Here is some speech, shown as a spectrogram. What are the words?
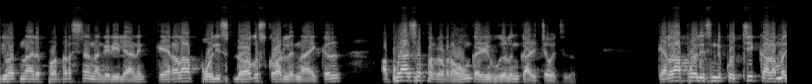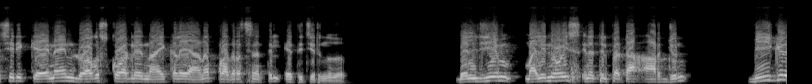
ഇരുപത്തിനാല് പ്രദർശന നഗരിയിലാണ് കേരള പോലീസ് ഡോഗ് സ്ക്വാഡിലെ നായ്ക്കൾ അഭ്യാസ പ്രകടനവും കഴിവുകളും കാഴ്ചവെച്ചത്. കേരള പോലീസിന്റെ Kochi Kalamassery K nine dog സ്ക്വാഡിലെ നായ്ക്കളെയാണ് പ്രദർശനത്തിൽ എത്തിച്ചിരുന്നത്. ബെൽജിയം മലിനോയിസ് ഇനത്തിൽപ്പെട്ട അർജുൻ ബീഗിൾ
